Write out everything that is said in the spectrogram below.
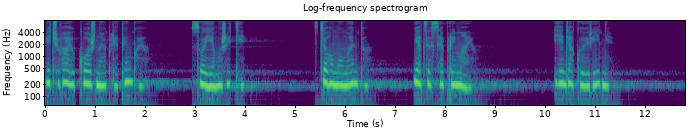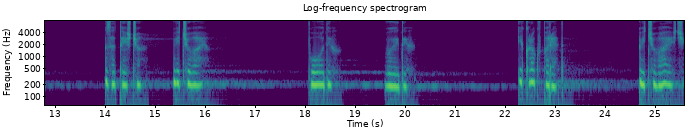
відчуваю кожною клітинкою в своєму житті. З цього моменту я це все приймаю. Я дякую рідні за те, що відчуваю. Подих, видих і крок вперед, відчуваючи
